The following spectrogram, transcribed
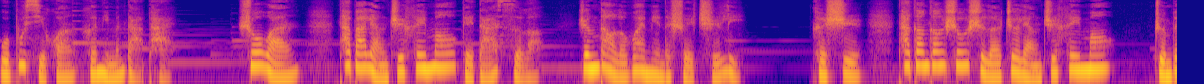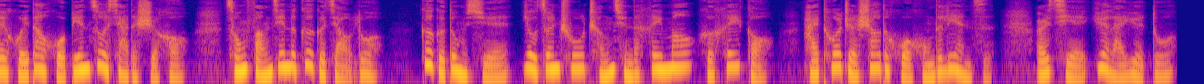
我不喜欢和你们打牌。”说完，他把两只黑猫给打死了，扔到了外面的水池里。可是他刚刚收拾了这两只黑猫，准备回到火边坐下的时候，从房间的各个角落、各个洞穴又钻出成群的黑猫和黑狗，还拖着烧得火红的链子，而且越来越多，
